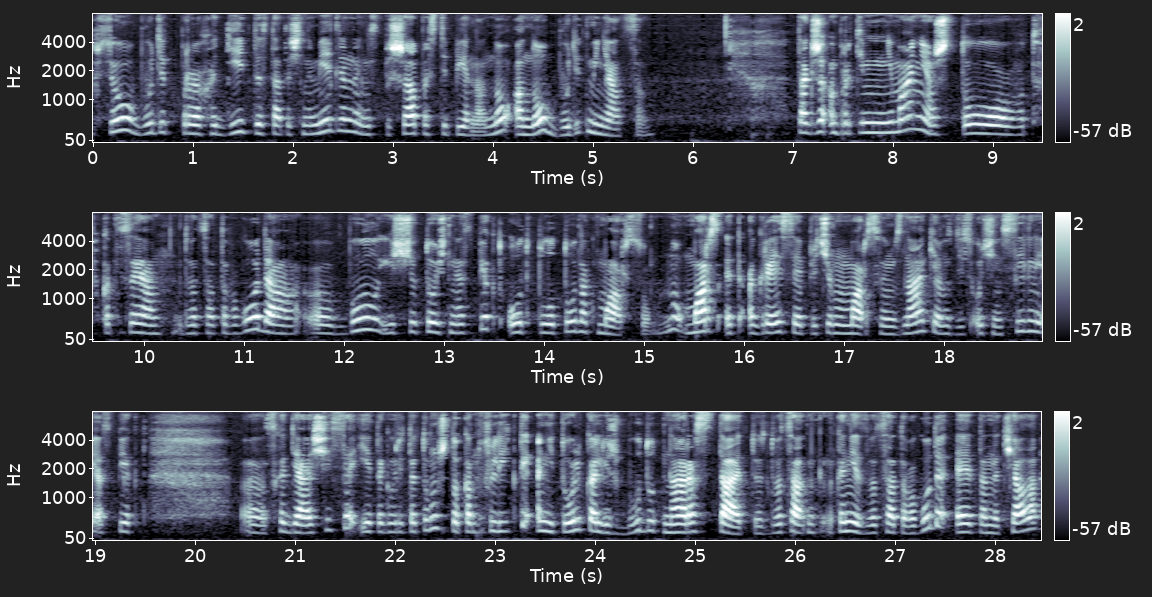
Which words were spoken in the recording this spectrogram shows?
все будет проходить достаточно медленно, не спеша, постепенно, но оно будет меняться. Также обратим внимание, что вот в конце 2020 года э, был еще точный аспект от Плутона к Марсу. Ну, Марс это агрессия, причем Марс в своем знаке, он здесь очень сильный аспект э, сходящийся, и это говорит о том, что конфликты, они только лишь будут нарастать. То есть 20, конец 2020 года это начало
